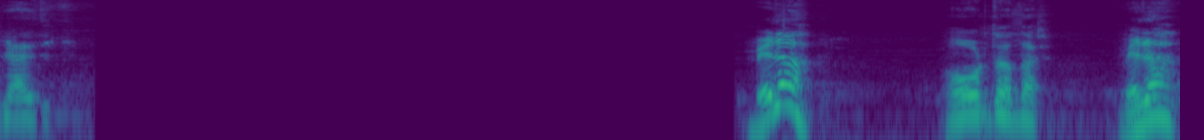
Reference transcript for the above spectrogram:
Geldik. Bela! Oradalar. Bela!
